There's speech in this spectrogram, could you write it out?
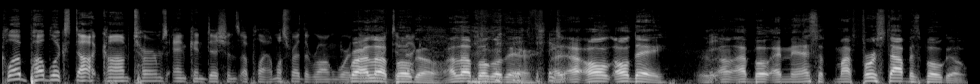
clubpublix.com. Terms and conditions apply. I almost read the wrong word. Bro, I love Back back. BOGO. I love BOGO there. I, I, all all day. I, I, bo- I mean, that's a, my first stop is BOGO.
